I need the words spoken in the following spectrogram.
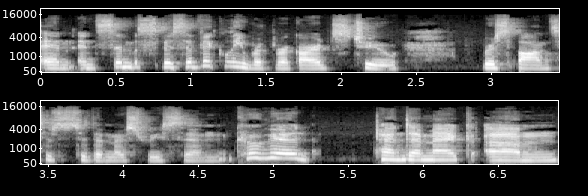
And, and sim- specifically with regards to responses to the most recent COVID pandemic um,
